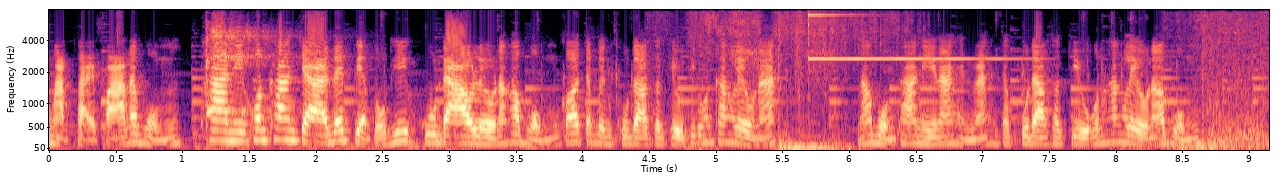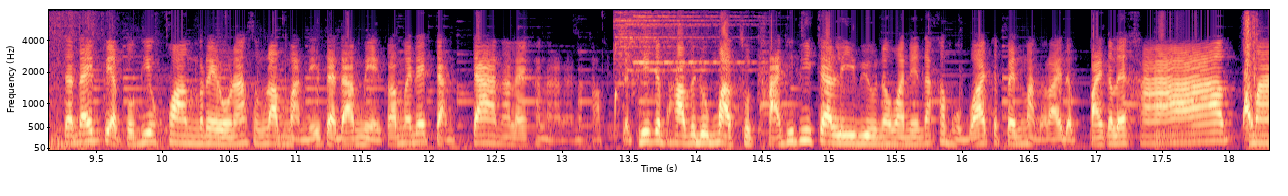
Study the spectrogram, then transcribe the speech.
หมัดสายฟ้านะผมท่านี้ค่อนข้างจะได้เปรียบตรงที่คูดาวเร็วนะครับผมก็จะเป็นคูดาวสกิลที่ค่อนข้างเร็วนะนะครับผมท่านี้นะเห็นไหมจะคูดาวสกิลค่อนข้างเร็วนะผม จะได้เปรียบตรงที่ความเร็วนะสำหรับหมัดนี้แต่ดาเมจก็ไม่ได้จัดจ้านอะไรขนาดนั้นนะครับแต่พี่จะพาไปดูหมัดสุดท้ายที่พี่จะรีวิวในวันนี้นะครับผมว่าจะเป็นหมัดอะไรเดี๋ยวไปกันเลยครับมา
